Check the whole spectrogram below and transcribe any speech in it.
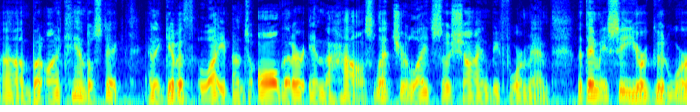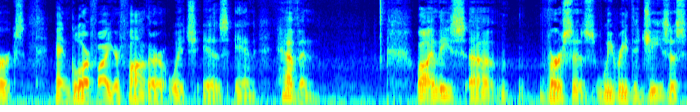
uh, but on a candlestick, and it giveth light unto all that are in the house. Let your light so shine before men, that they may see your good works and glorify your Father which is in heaven. Well, in these uh, verses, we read that Jesus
